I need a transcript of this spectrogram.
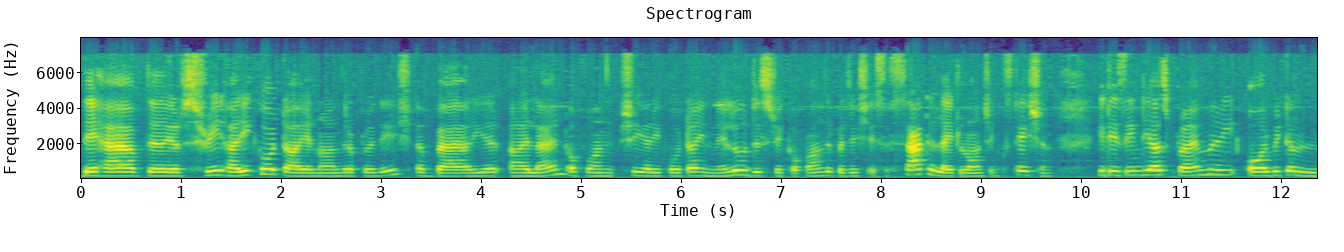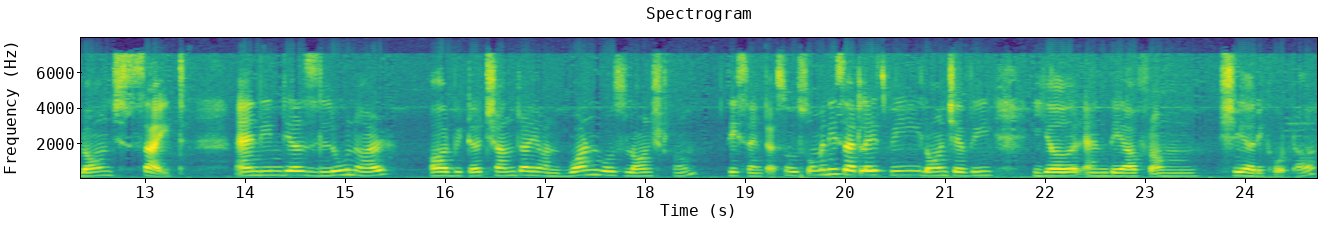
They have their Sri Harikota in Andhra Pradesh, a barrier island of Sri Harikota in Nellore district of Andhra Pradesh is a satellite launching station. It is India's primary orbital launch site and India's lunar orbiter Chandrayaan-1 was launched from the center. So, so many satellites we launch every year and they are from Sri Harikota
